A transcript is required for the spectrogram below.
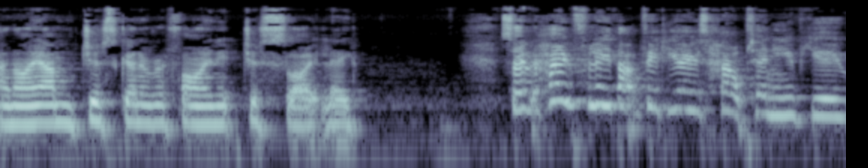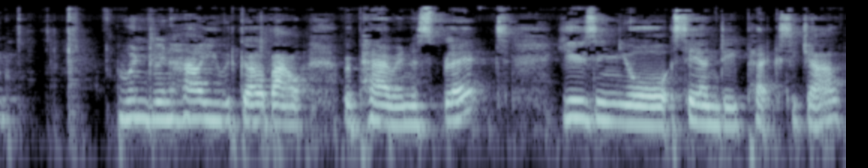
and I am just going to refine it just slightly. So hopefully that video has helped any of you wondering how you would go about repairing a split using your CND Plexi Gel.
